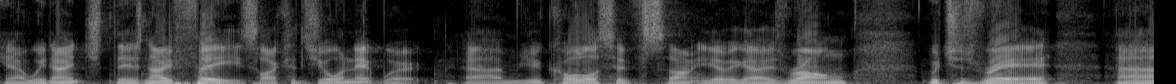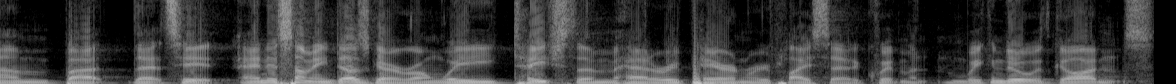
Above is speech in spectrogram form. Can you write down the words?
you know, we don't. There's no fees. Like it's your network. Um, you call us if something ever goes wrong, which is rare. Um, but that's it. And if something does go wrong, we teach them how to repair and replace that equipment. We can do it with guidance.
